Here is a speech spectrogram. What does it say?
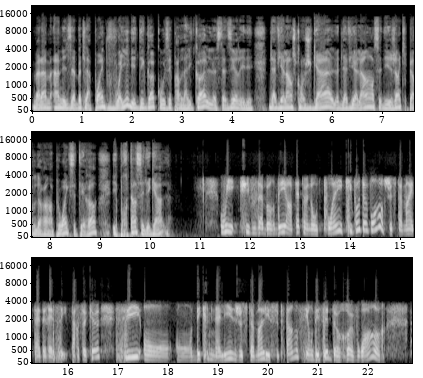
Madame Anne-Elisabeth Lapointe, vous voyez des dégâts causés par l'alcool, c'est-à-dire les, de la violence conjugale, de la violence, des gens qui perdent leur emploi, etc. Et pourtant, c'est légal. Oui, puis vous abordez en fait un autre point qui va devoir justement être adressé parce que si on, on décriminalise justement les substances, si on décide de revoir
